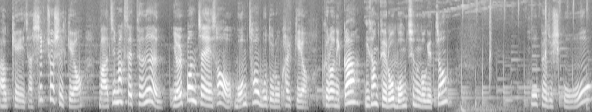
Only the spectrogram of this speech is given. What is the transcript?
오케이. 자, 10초 쉴게요. 마지막 세트는 열 번째에서 멈춰 보도록 할게요. 그러니까 이 상태로 멈추는 거겠죠? 호흡해 주시고.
